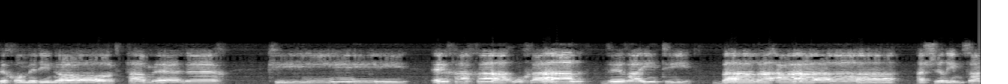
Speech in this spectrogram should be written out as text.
בכל מדינות המלך כי איכך אוכל וראיתי ברעה אשר ימצא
